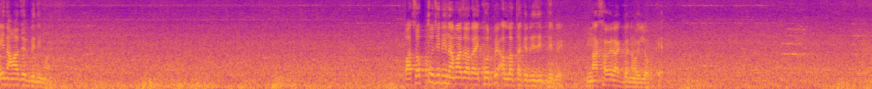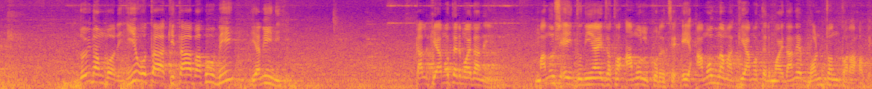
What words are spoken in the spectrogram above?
এই নামাজের বিনিময়ে। পাঁচক্ত যিনি নামাজ আদায় করবে, আল্লাহ তাকে রিজিক দেবে। না খাওয়াই রাখবে না ওই লোককে। দুই নম্বর, ইউতা কিতাবাহু বি ইয়ামিনিহি। কাল কিয়ামতের ময়দানে মানুষ এই দুনিয়ায় যত আমল করেছে, এই আমল নামা কিয়ামতের ময়দানে বন্টন করা হবে।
